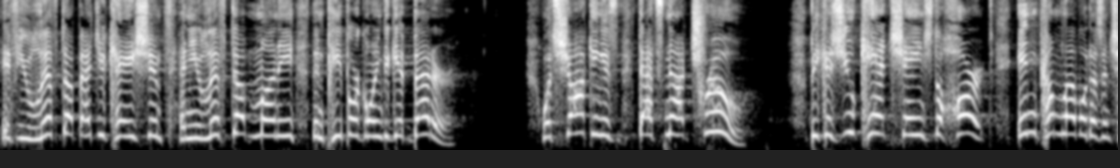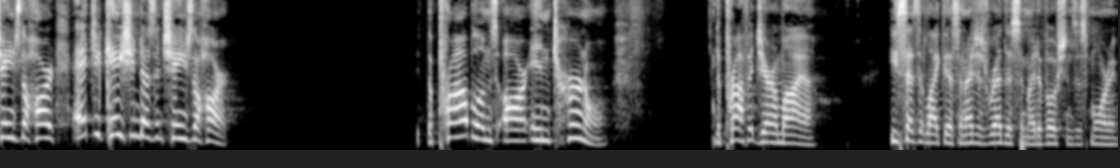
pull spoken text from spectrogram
if you lift up education and you lift up money, then people are going to get better. What's shocking is that's not true. Because you can't change the heart. Income level doesn't change the heart. Education doesn't change the heart. The problems are internal. The prophet Jeremiah, he says it like this, and I just read this in my devotions this morning.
